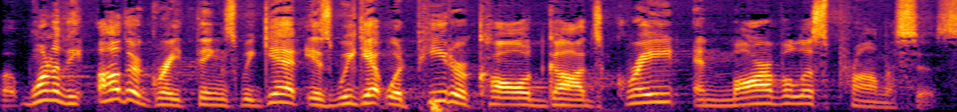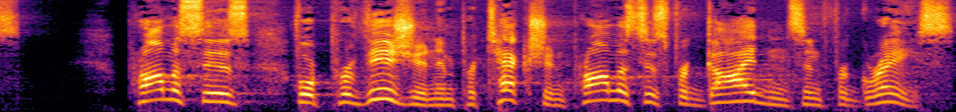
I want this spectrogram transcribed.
But one of the other great things we get is we get what Peter called God's great and marvelous promises. Promises for provision and protection, promises for guidance and for grace.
